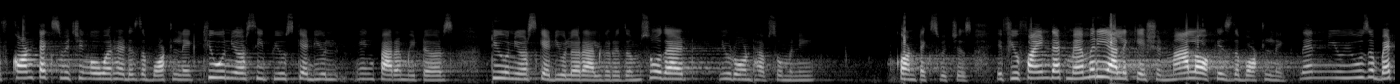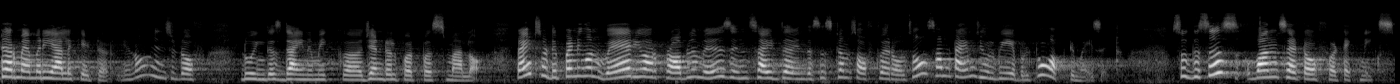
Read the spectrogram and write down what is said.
If context switching overhead is the bottleneck tune your CPU scheduling parameters tune your scheduler algorithm so that you do not have so many context switches. If you find that memory allocation malloc is the bottleneck then you use a better memory allocator you know instead of doing this dynamic uh, general purpose malloc right. So, depending on where your problem is inside the in the system software also sometimes you will be able to optimize it. So, this is one set of uh, techniques.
